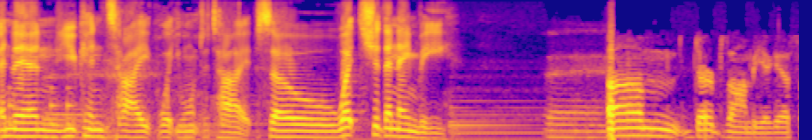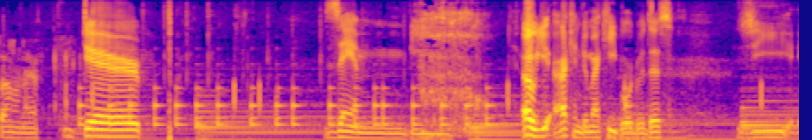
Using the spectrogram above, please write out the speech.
And then you can type what you want to type. So, what should the name be? Um, Derp Zombie, I guess. I don't know. Derp Zambi. Oh, yeah, I can do my keyboard with this. Z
